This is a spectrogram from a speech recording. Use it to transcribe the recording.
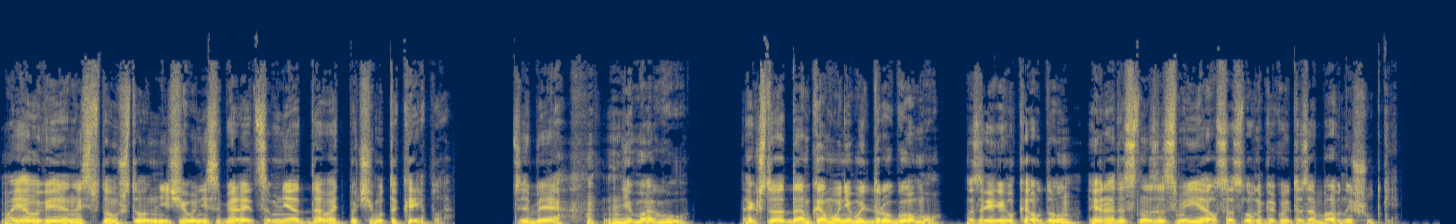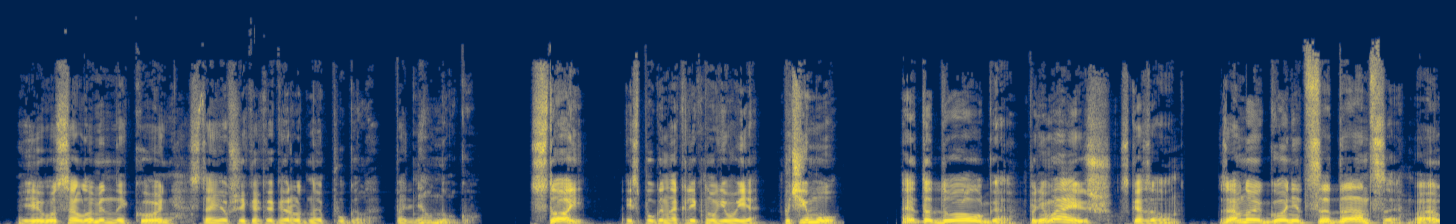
Моя уверенность в том, что он ничего не собирается мне отдавать, почему-то крепла. «Тебе не могу. Так что отдам кому-нибудь другому», — заявил колдун и радостно засмеялся, словно какой-то забавной шутки. И его соломенный конь, стоявший как огородное пугало, поднял ногу. «Стой!» — испуганно окликнул его я. «Почему?» «Это долго, понимаешь?» — сказал он. «За мной гонится Данца, а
